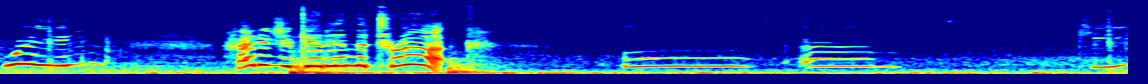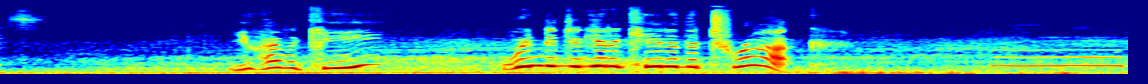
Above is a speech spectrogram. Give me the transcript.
Waiting. How did you get in the truck? Oh, um, keys? You have a key? When did you get a key to the truck? Um,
